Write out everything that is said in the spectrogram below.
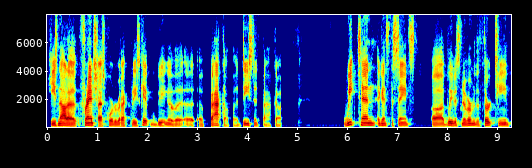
He's not a franchise quarterback, but he's capable of being a, a, a backup, a decent backup. Week 10 against the Saints, uh, I believe it's November the 13th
